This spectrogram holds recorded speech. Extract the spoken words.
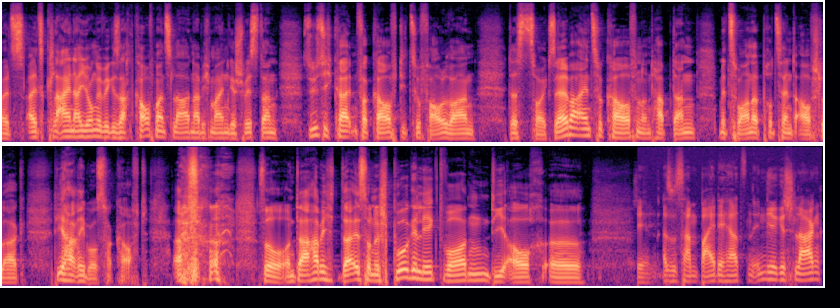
als, als kleiner Junge, wie gesagt, Kaufmannsladen, habe ich meinen Geschwistern Süßigkeiten verkauft, die zu faul waren, das Zeug selber einzukaufen und habe dann mit 200% Aufschlag die Haribos verkauft. Also, so, und da, ich, da ist so eine Spur gelegt worden, die auch... Äh, also es haben beide Herzen in dir geschlagen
